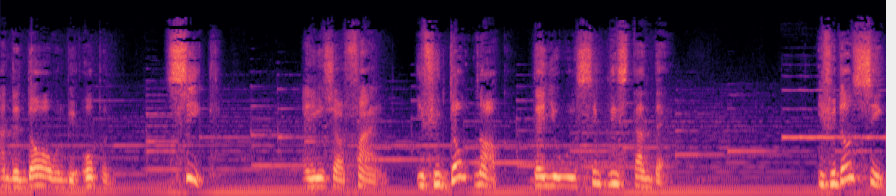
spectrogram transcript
and the door will be open. Seek and you shall find. If you don't knock, then you will simply stand there. If you don't seek,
